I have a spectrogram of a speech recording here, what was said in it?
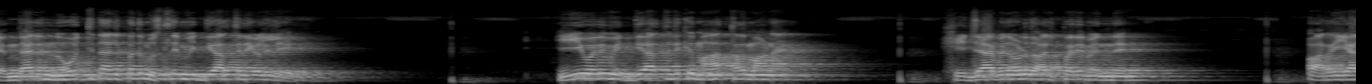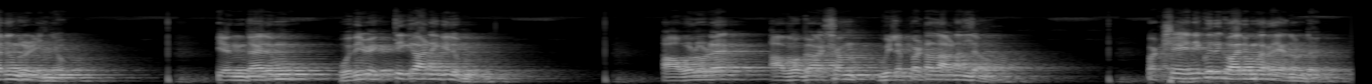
എന്തായാലും നൂറ്റി നാൽപ്പത് മുസ്ലിം വിദ്യാർത്ഥിനികളിൽ ഈ ഒരു വിദ്യാർത്ഥിനിക്ക് മാത്രമാണ് ഹിജാബിനോട് താല്പര്യമെന്ന് അറിയാനും കഴിഞ്ഞു. എന്തായാലും ഒരു വ്യക്തിക്കാണെങ്കിലും അവളുടെ അവകാശം വിലപ്പെട്ടതാണല്ലോ. പക്ഷേ എനിക്കൊരു കാര്യം പറയാനുണ്ട്.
